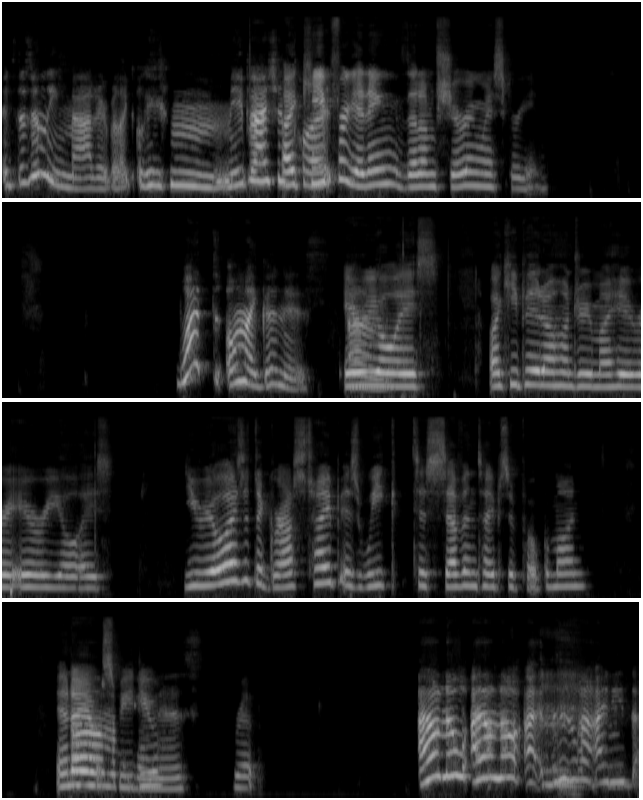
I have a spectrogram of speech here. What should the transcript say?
it doesn't really matter, but like, okay, hmm, maybe I should. I put, keep forgetting that I'm sharing my screen. What? Oh my goodness. Aerial Um, Ace. I keep it 100, my hit rate Aerial Ace. You realize that the grass type is weak to seven types of Pokemon? And I oh my outspeed you. Rip. I don't know. I don't know. I, this is what I need. The,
